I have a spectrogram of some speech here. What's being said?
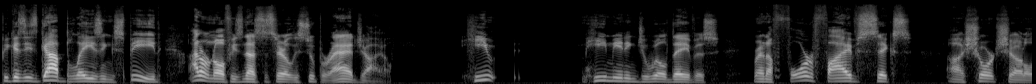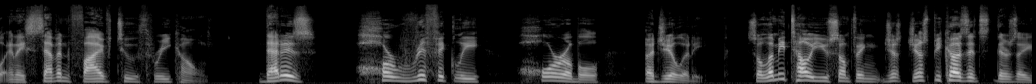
because he's got blazing speed. I don't know if he's necessarily super agile. He he meaning Jawill Davis, ran a 4.56 uh, short shuttle and a 7.523 cone. That is horrifically horrible agility. So let me tell you something just just because it's there's a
